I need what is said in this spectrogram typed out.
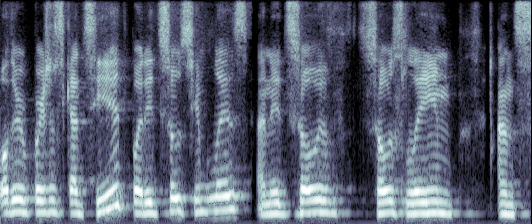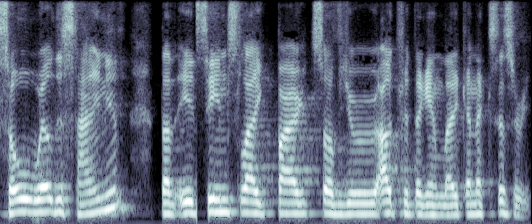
other persons can see it, but it's so seamless and it's so so slim and so well designed that it seems like parts of your outfit again, like an accessory.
